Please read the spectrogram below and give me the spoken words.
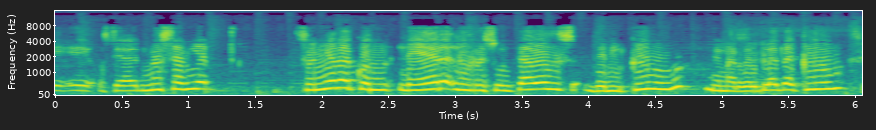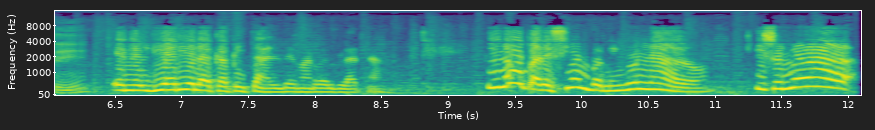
eh, o sea, no sabía, soñaba con leer los resultados de mi club, de Mar del Plata Club, en el diario La Capital de Mar del Plata. Y no aparecían por ningún lado. Y soñaba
